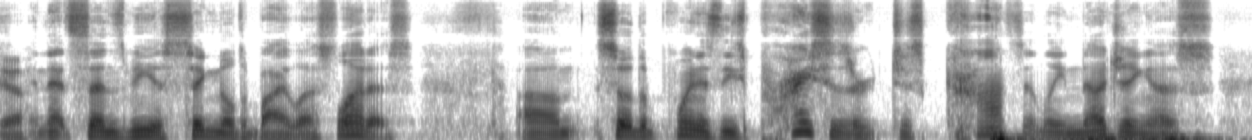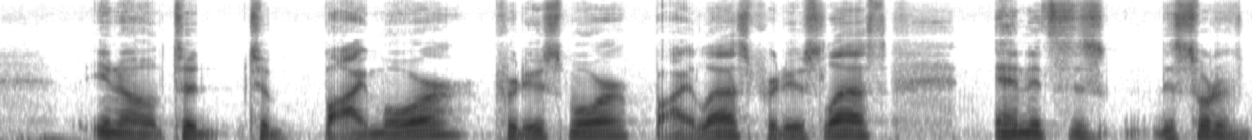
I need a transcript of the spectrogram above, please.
Yeah. And that sends me a signal to buy less lettuce. Um, so the point is, these prices are just constantly nudging us, you know, to, to buy more, produce more, buy less, produce less. And it's this, this sort of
